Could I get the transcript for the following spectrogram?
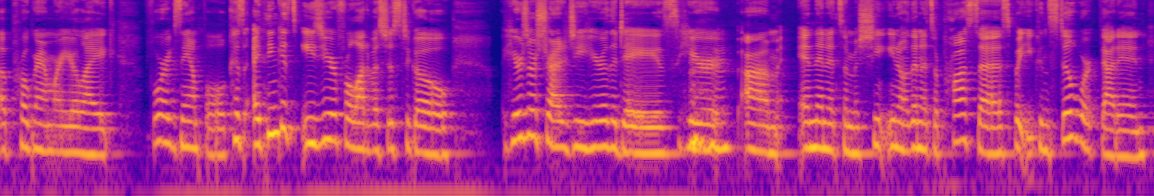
a program where you're like, for example, because I think it's easier for a lot of us just to go, here's our strategy here are the days here um, and then it's a machine you know then it's a process but you can still work that in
